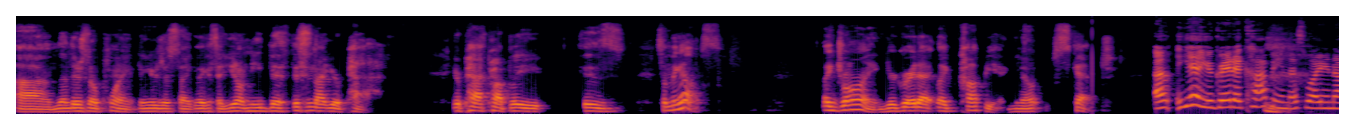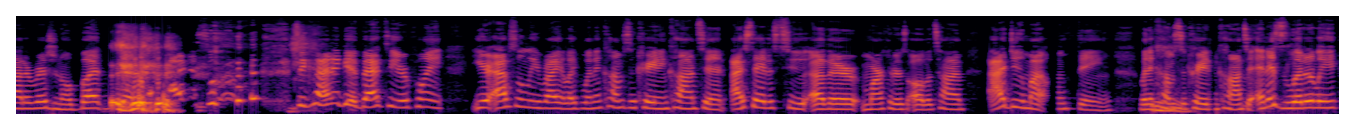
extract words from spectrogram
Um, then there's no point. Then you're just like, like I said, you don't need this. This is not your path. Your path probably is something else, like drawing. You're great at like copying. You know, sketch. Um, yeah, you're great at copying. That's why you're not original. But I just to kind of get back to your point, you're absolutely right. Like when it comes to creating content, I say this to other marketers all the time. I do my own thing when it comes mm-hmm. to creating content. And it's literally,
